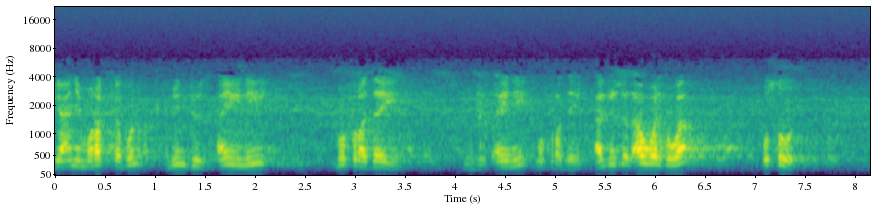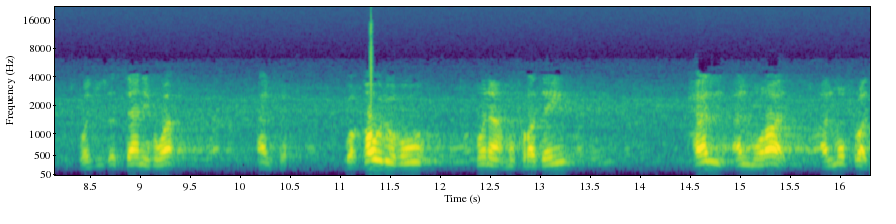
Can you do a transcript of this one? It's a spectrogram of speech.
يعني مركب من جزئين مفردين. من جزئين مفردين. الجزء الأول هو أصول والجزء الثاني هو الفقه. وقوله هنا مفردين هل المراد المفرد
